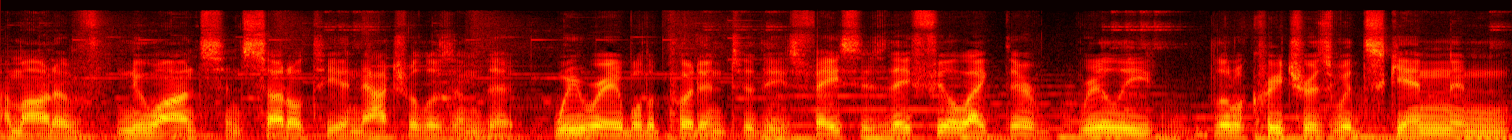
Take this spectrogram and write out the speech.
amount of nuance and subtlety and naturalism that we were able to put into these faces. They feel like they're really little creatures with skin and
